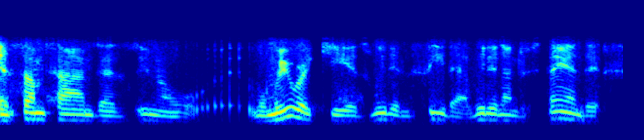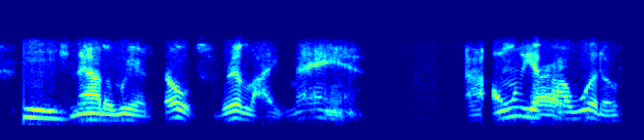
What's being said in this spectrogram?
And sometimes, as you know, when we were kids, we didn't see that. We didn't understand it. Now that we're adults, we're like, man, uh, only if I would have,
